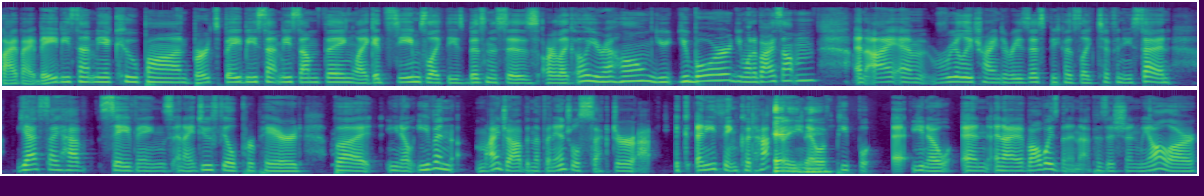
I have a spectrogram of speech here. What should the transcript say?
buybuy BABY sent me a coupon. Burt's Baby sent me something. Like it seems like these businesses are like, oh, you're at home. You you bored? You want to buy something? And I am really trying to resist because, like Tiffany said. Yes, I have savings and I do feel prepared, but you know, even my job in the financial sector, I- anything could happen. You know, if people, uh, you know, and and I have always been in that position. We all are.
